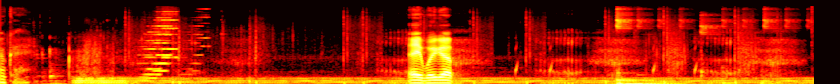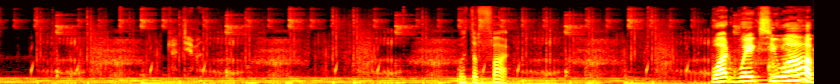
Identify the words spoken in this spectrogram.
Okay. Hey, wake up. The fuck? What wakes you up?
